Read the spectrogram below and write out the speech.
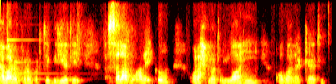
আবারও পরবর্তী ভিডিওতে আসসালামু আলাইকুম ওরহমতুল্লাহি ওবারাকাতুহ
